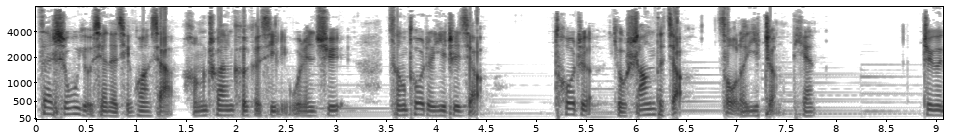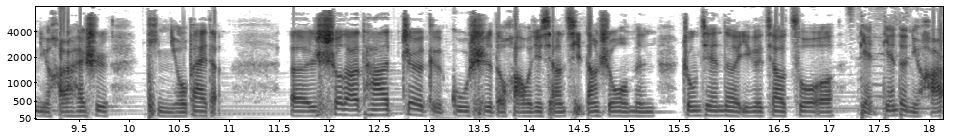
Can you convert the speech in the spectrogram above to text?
在食物有限的情况下横穿可可西里无人区，曾拖着一只脚。拖着有伤的脚走了一整天，这个女孩还是挺牛掰的。呃，说到她这个故事的话，我就想起当时我们中间的一个叫做点点的女孩。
